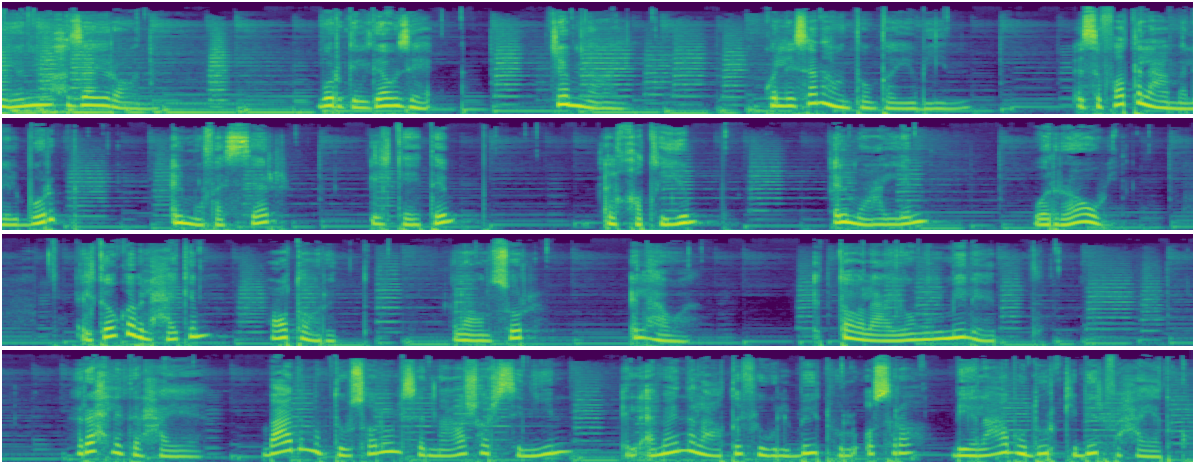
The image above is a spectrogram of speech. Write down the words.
يونيو حزيران. برج الجوزاء. جيمناي كل سنة وأنتم طيبين. صفات العمل البرج المفسر الكاتب الخطيب المعلم والراوي. الكوكب الحاكم عطارد. العنصر الهواء. الطالع يوم الميلاد. رحلة الحياة بعد ما بتوصلوا لسن عشر سنين الأمان العاطفي والبيت والأسرة بيلعبوا دور كبير في حياتكم.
